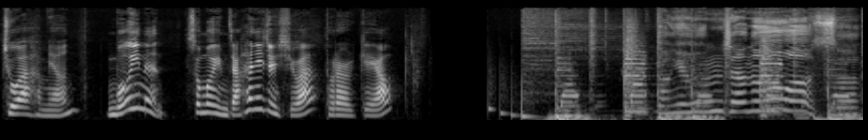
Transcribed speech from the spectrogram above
좋아하면 모이는 소모임장 한희준 씨와 돌아올게요. 방에 혼자 누웠어.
